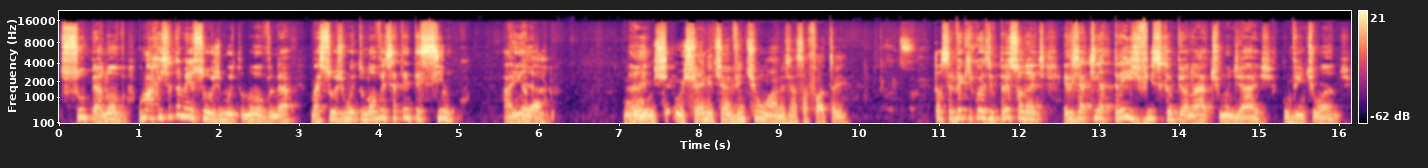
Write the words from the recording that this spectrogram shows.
super novo. O Marquista também surge muito novo, né? Mas surge muito novo em 75 ainda. É. O, o Shane tinha 21 anos nessa foto aí. Então você vê que coisa impressionante. Ele já tinha três vice-campeonatos mundiais com 21 anos.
